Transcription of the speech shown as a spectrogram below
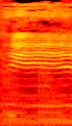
here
